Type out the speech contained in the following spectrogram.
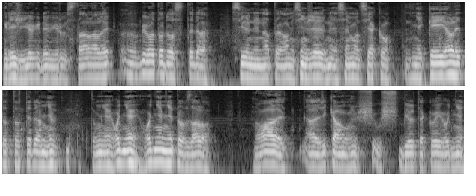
kde žil, kde vyrůstal, ale e, bylo to dost teda silný na to. Já myslím, že nejsem moc jako měkký, ale to, to teda mě, to mě hodně, hodně mě to vzalo. No ale, ale říkám, už, už byl takový hodně,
